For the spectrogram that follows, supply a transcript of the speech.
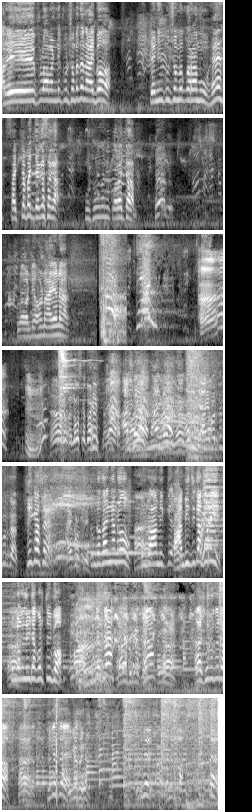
আরে ফুলা মান্ডি কোন সময় জানি আইব? ট্রেনিং কোন সময় করামু হ্যাঁ চারটা বাজ জায়গা সাগা। কোন সময় জানি করাইতাম হ্যাঁ ফুলা মান্ডি হন আয় না। ঠিক আছে। তোমরা জানি না নো তোমরা আমি আমি যেটা করি তোমরা গেলে এটা করতে হইব। ঠিক আছে? হ্যাঁ? হ্যাঁ? শুরু করো ঠিক আছে। বুঝলে? এনে তো। হ্যাঁ।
